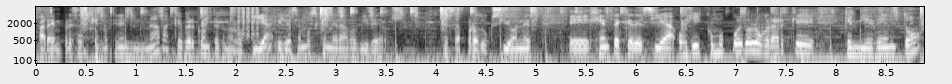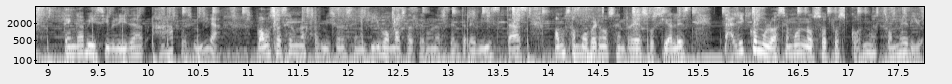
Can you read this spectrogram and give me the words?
para empresas que no tienen nada que ver con tecnología y les hemos generado videos, sea, producciones, eh, gente que decía, oye, ¿y ¿cómo puedo lograr que, que mi evento tenga visibilidad? Ah, pues mira, vamos a hacer unas transmisiones en vivo, vamos a hacer unas entrevistas, vamos a movernos en redes sociales, tal y como lo hacemos nosotros con nuestro medio.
